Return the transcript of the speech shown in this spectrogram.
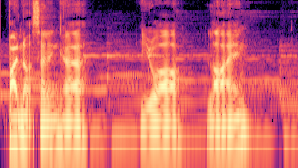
by not telling her, you are lying.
